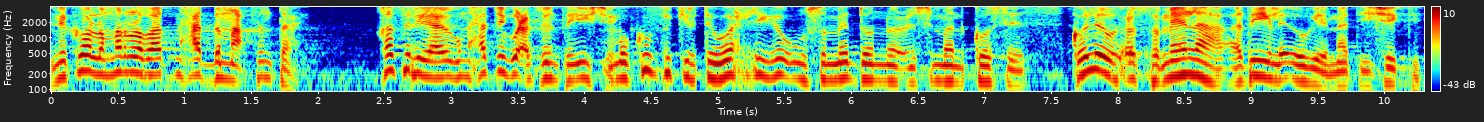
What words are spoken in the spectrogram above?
nikola mar labaad maxaad damacsan tahay? Khasrigaagu maxaad igu casuuntay ii sheeg. Ma ku fikirtay waxiga uu samayn doono cusmaan koses? Kole wuxuu samayn lahaa adiga la ogaya maad ii sheegtid.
